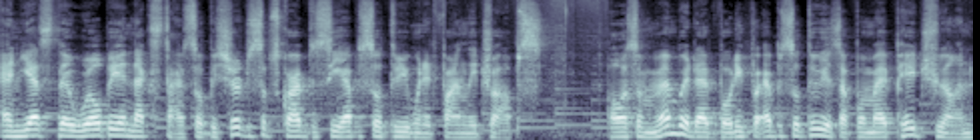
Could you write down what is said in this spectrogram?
And yes, there will be a next time, so be sure to subscribe to see episode 3 when it finally drops. Also remember that voting for episode 3 is up on my Patreon.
